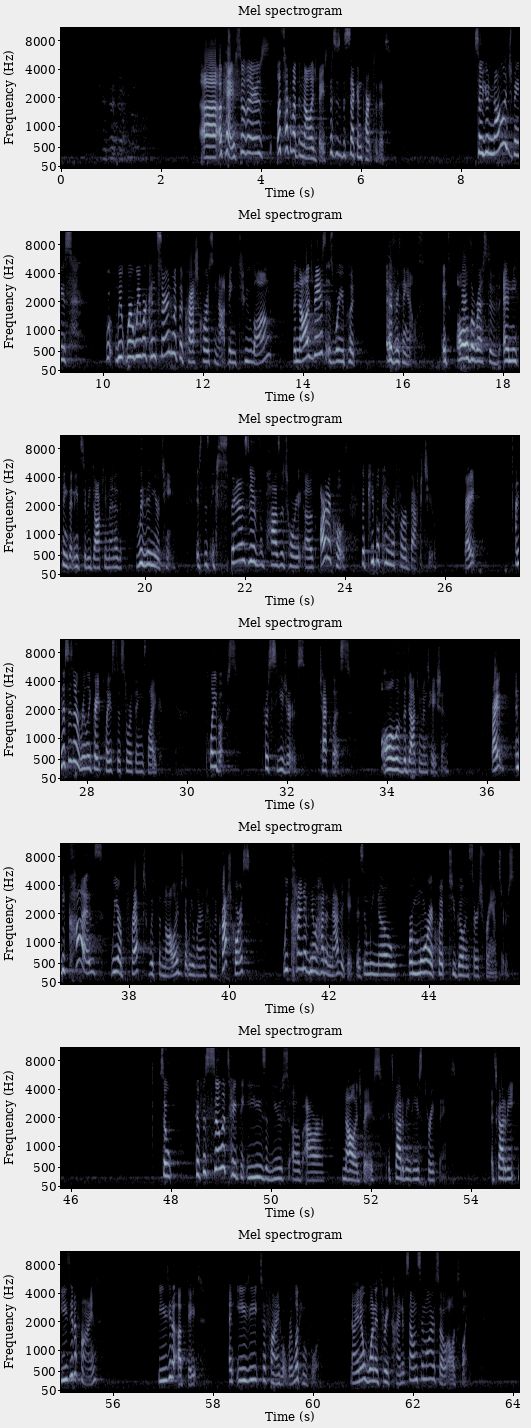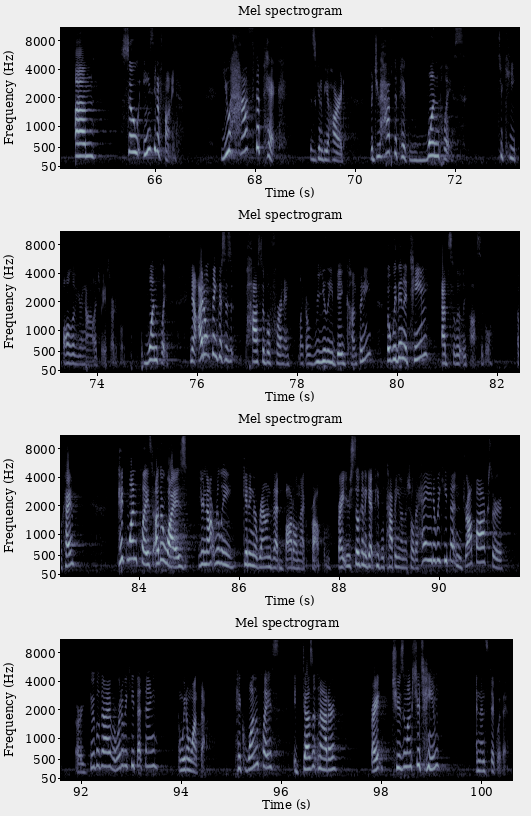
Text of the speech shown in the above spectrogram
uh, okay, so there's, let's talk about the knowledge base. This is the second part to this. So your knowledge base, where we were concerned with the crash course not being too long, the knowledge base is where you put everything else. It's all the rest of anything that needs to be documented within your team. It's this expansive repository of articles that people can refer back to, right? And this is a really great place to store things like playbooks, procedures, checklists, all of the documentation, right? And because we are prepped with the knowledge that we learned from the crash course, we kind of know how to navigate this and we know we're more equipped to go and search for answers. So to facilitate the ease of use of our knowledge base, it's got to be these three things. It's got to be easy to find, easy to update, and easy to find what we're looking for. Now, I know one and three kind of sound similar, so I'll explain. Um, so easy to find. You have to pick, this is going to be hard, but you have to pick one place to keep all of your knowledge base articles. One place. Now, I don't think this is possible for an, like a really big company, but within a team, absolutely possible, okay? Pick one place, otherwise you're not really getting around that bottleneck problem, right? You're still gonna get people tapping you on the shoulder, hey, do we keep that in Dropbox or, or Google Drive, or where do we keep that thing? And we don't want that. Pick one place, it doesn't matter, right? Choose amongst your team, and then stick with it.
